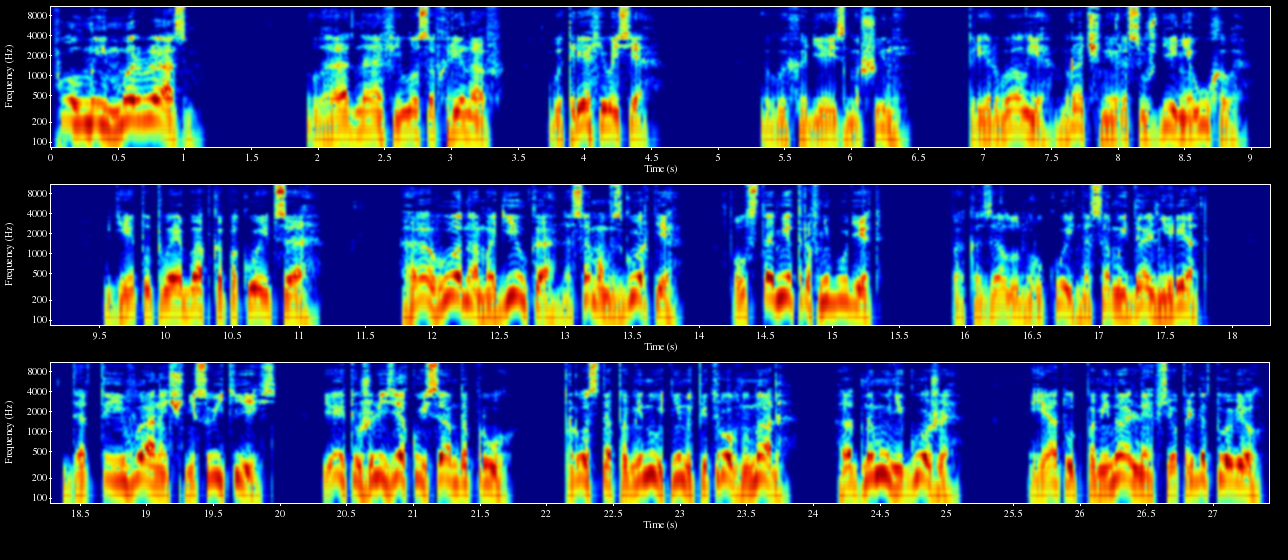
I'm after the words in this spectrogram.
Полный маразм. Ладно, философ хренов, вытряхивайся. Выходя из машины, прервал я мрачные рассуждения Ухова. Где тут твоя бабка покоится? А вон она, могилка, на самом взгорке. Полста метров не будет. Показал он рукой на самый дальний ряд. Да ты, Иваныч, не суетись. Я эту железяку и сам допру. Просто помянуть Нину Петровну надо. Одному не гоже. Я тут поминальное все приготовил.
